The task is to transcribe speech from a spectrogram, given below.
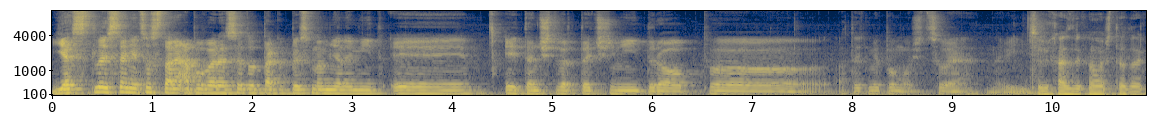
jestli se něco stane a povede se to, tak bychom měli mít i, i ten čtvrteční drop. Uh, a teď mi pomož, co je, nevím. Co vychází tak ve čtvrtek?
